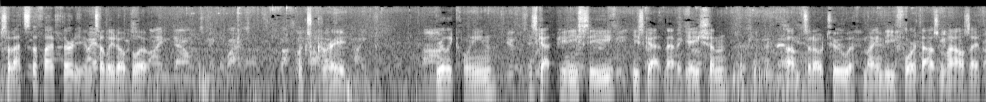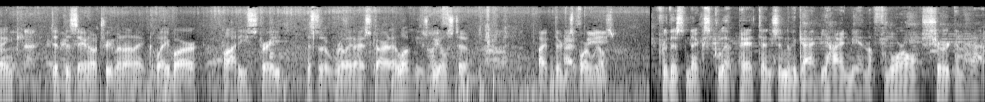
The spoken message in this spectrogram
So that's the 530 in Toledo Blue. Looks great. Really clean. He's got PDC. He's got navigation. Um, it's an 02 with 94,000 miles, I think. Did the Zaino treatment on it. Clay bar, body straight. This is a really nice car, and I love these wheels too. 530 sport wheels. For this next clip, pay attention to the guy behind me in the floral shirt and hat.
